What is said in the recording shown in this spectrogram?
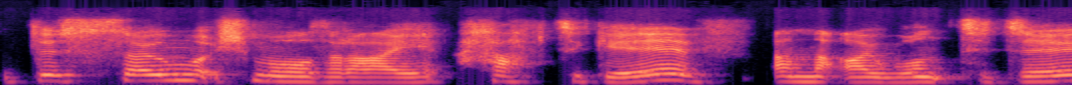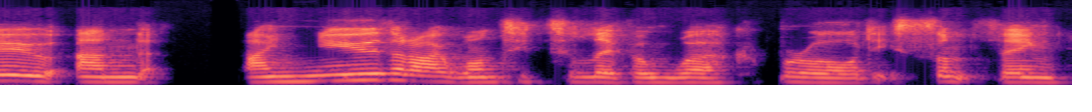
there's so much more that I have to give and that I want to do, and I knew that I wanted to live and work abroad. It's something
